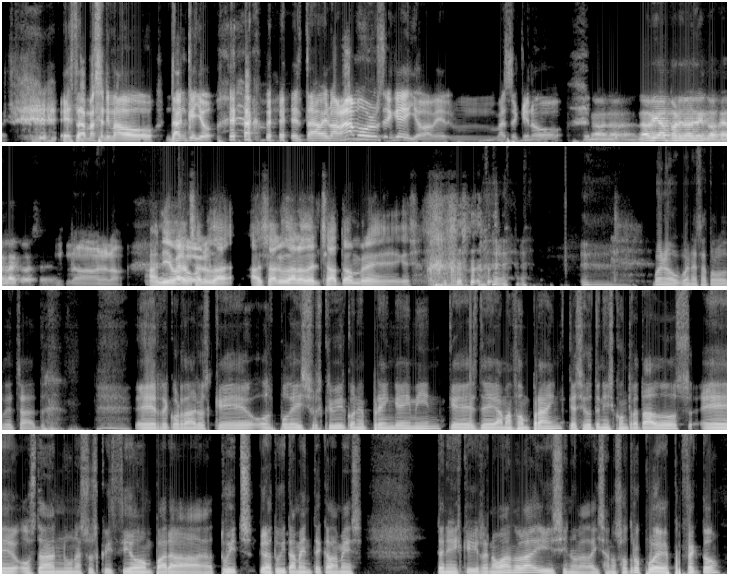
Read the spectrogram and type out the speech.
Estaba más animado Dan que yo. Estaba el vamos, no sé qué. yo, a ver más que no. No, no, no había por dónde coger la cosa. Eh. No, no, no. Aníbal, saluda, saluda a lo del chat, hombre. bueno, buenas a todos del chat. Eh, recordaros que os podéis suscribir con el Prime Gaming, que es de Amazon Prime, que si lo tenéis contratados, eh, os dan una suscripción para Twitch gratuitamente cada mes tenéis que ir renovándola y si no la dais a nosotros, pues perfecto.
